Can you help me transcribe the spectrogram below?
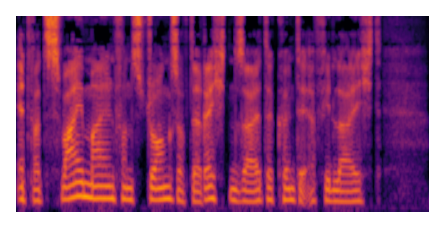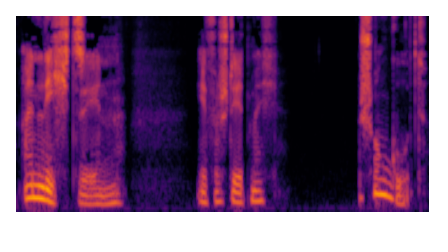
Etwa zwei Meilen von Strongs auf der rechten Seite könnte er vielleicht ein Licht sehen. Ihr versteht mich? Schon gut.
